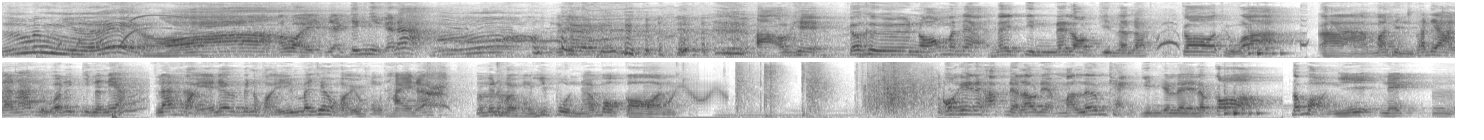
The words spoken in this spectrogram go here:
อืมไม่มีเลยอ๋ออร่อยอยากกินอีกกันนะ อืม อะโอเค ก็คือน้องมันเนี่ยได้กินได้ลองกินแล้วนะก็ถือว่าอ่ามาถึงพัทยาแล้วนะถือว่าได้กินอันเนี้ยและหอยอันเนี้ยมันเป็นหอยไม่ใช่หอยของไทยนะ มันเป็นหอยของญี่ปุ่นนะบอกก่อนโอเคนะครับเดี๋ยวเราเนี่ยมาเริ่มแข่งกินกันเลย แล้วก็ต้องบอกงี้เน็กอืม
